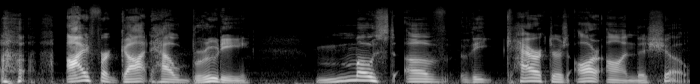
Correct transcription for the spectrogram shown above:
I forgot how broody most of the characters are on this show.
